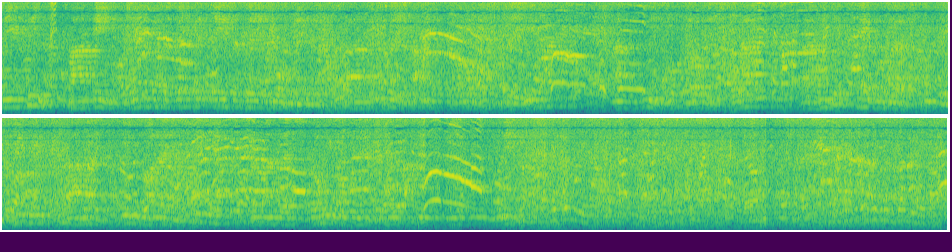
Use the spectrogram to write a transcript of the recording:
Safety và A nên sẽ gây kết A sẽ gây một mình và sẽ tạo được sự bảo vệ sự yêu và những cuộc bảo vệ của ai và những điều theo người và lại yêu của ai Obrigado.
